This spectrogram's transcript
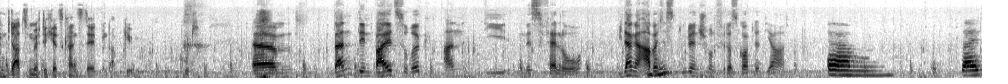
Und dazu möchte ich jetzt kein Statement abgeben. Ähm, dann den Ball zurück an die Miss Fellow. Wie lange arbeitest du denn schon für das Scotland Yard? Ähm, seit,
